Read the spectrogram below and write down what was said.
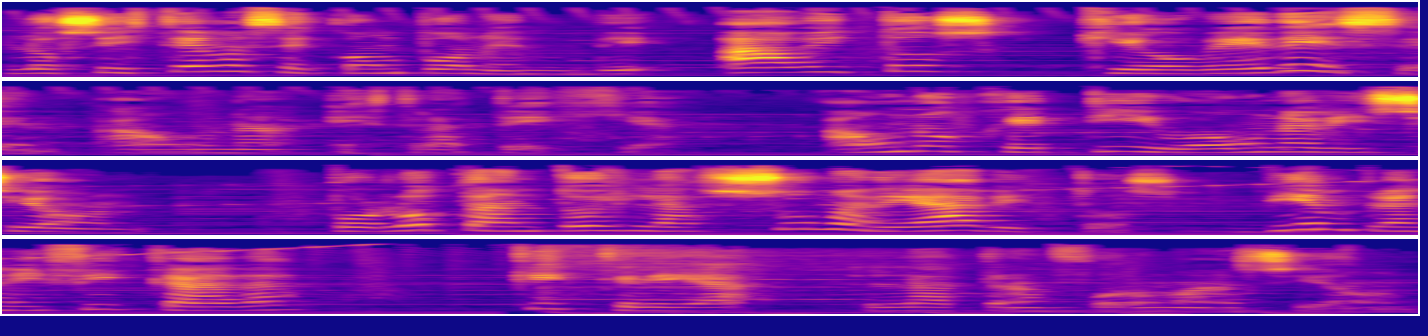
Los sistemas se componen de hábitos que obedecen a una estrategia, a un objetivo, a una visión. Por lo tanto, es la suma de hábitos bien planificada que crea la transformación.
